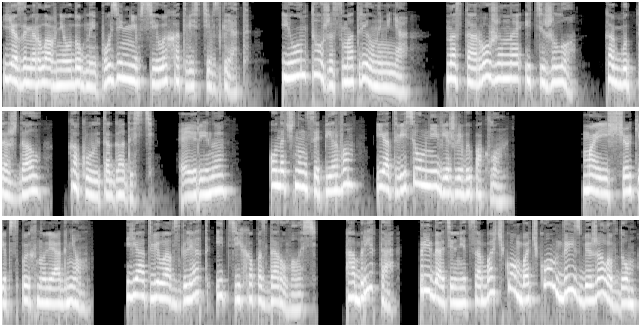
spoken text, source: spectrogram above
Я замерла в неудобной позе, не в силах отвести взгляд. И он тоже смотрел на меня, настороженно и тяжело, как будто ждал какую-то гадость. «Ирина?» Он очнулся первым и отвесил мне вежливый поклон. Мои щеки вспыхнули огнем. Я отвела взгляд и тихо поздоровалась. А Брета, предательница, бочком-бочком, да и сбежала в дом,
